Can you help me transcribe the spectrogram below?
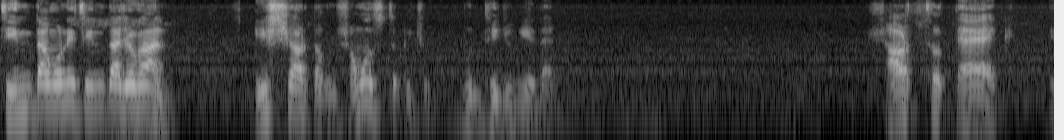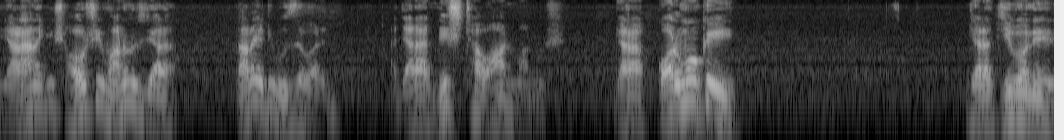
চিন্তামণি চিন্তা যোগান। ঈশ্বর তখন সমস্ত কিছু বুদ্ধি জুগিয়ে দেন। স্বার্থ ত্যাগ, যারা নাকি সাহসী মানুষ যারা, তারা এটি বুঝতে পারেন। আর যারা নিষ্ঠাবান মানুষ যারা কর্মকেই যারা জীবনের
